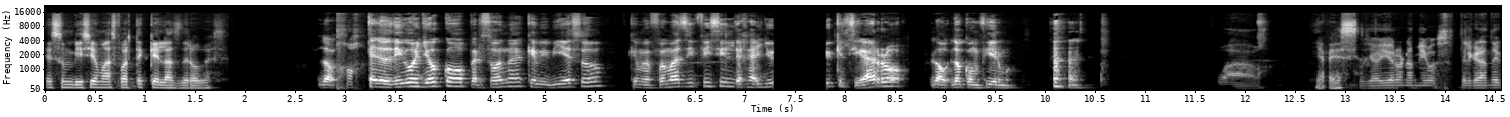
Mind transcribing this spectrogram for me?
Es un vicio más fuerte que las drogas. Lo, te lo digo yo como persona que viví eso, que me fue más difícil dejar el Yugi que el cigarro, lo, lo confirmo. Wow. Ya ves. Pues ya vieron, amigos, del grande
